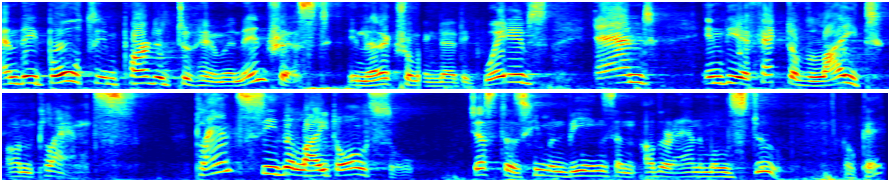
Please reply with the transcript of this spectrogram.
and they both imparted to him an interest in electromagnetic waves and in the effect of light on plants. Plants see the light also just as human beings and other animals do. Okay?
